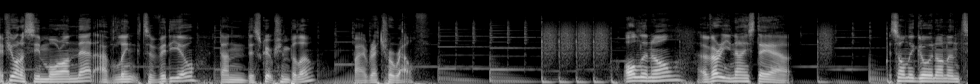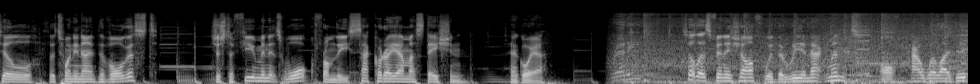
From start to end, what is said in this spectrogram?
If you want to see more on that, I've linked a video down in the description below by Retro Ralph. All in all, a very nice day out. It's only going on until the 29th of August, just a few minutes walk from the Sakurayama station, Nagoya. Ready? So let's finish off with a reenactment of how well I did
